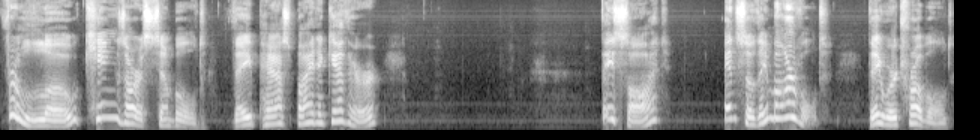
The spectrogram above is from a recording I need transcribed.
For lo, kings are assembled, they pass by together. They saw it, and so they marveled. They were troubled,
